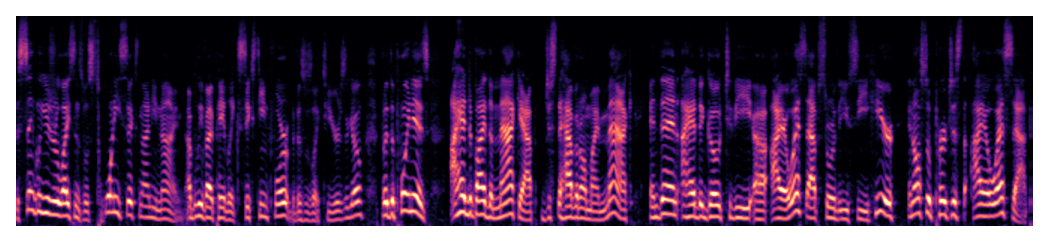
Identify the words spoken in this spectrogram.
The single user license was $26.99. I believe I paid like 16 for it, but this was like two years ago. But the point is, I had to buy the Mac app just to have it on my Mac, and then I had to go to the uh, iOS app Store that you see here and also purchase the iOS app.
